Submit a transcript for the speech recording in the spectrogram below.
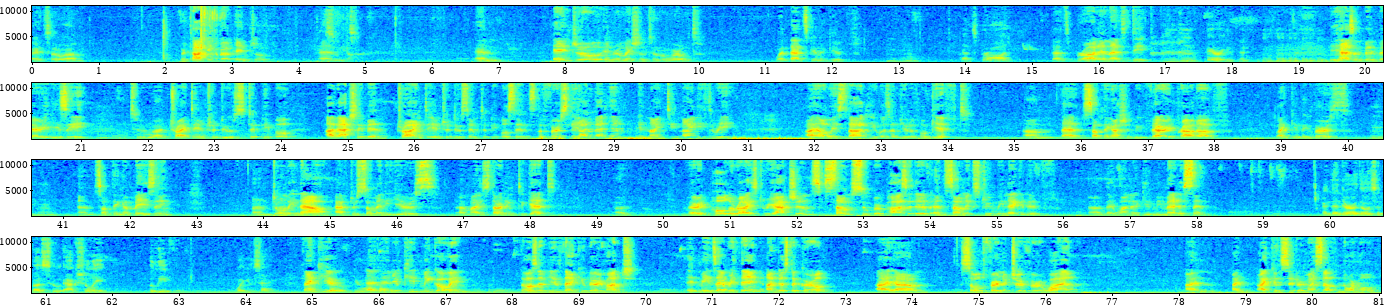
Right, so um, we're talking about angel. And, and angel in relation to the world, what that's going to give. Mhm. That's broad. That's broad and that's deep. Mhm. Very. He hasn't been very easy Mhm. to uh, try to introduce to people. I've actually been trying to introduce him to people since the first day I met him in 1993. I always thought he was a beautiful gift, um, that something I should be very proud of, like giving birth, Mhm. and something amazing. And only now, after so many years, am I starting to get uh, very polarized reactions, some super positive and some extremely negative. Uh, they want to give me medicine. And then there are those of us who actually believe what you say. Thank you. You're And then you keep me going. Mhm. Those of you, thank you very much. It means everything. I'm just a girl. I um, sold furniture for a while. I, I, I consider myself normal.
